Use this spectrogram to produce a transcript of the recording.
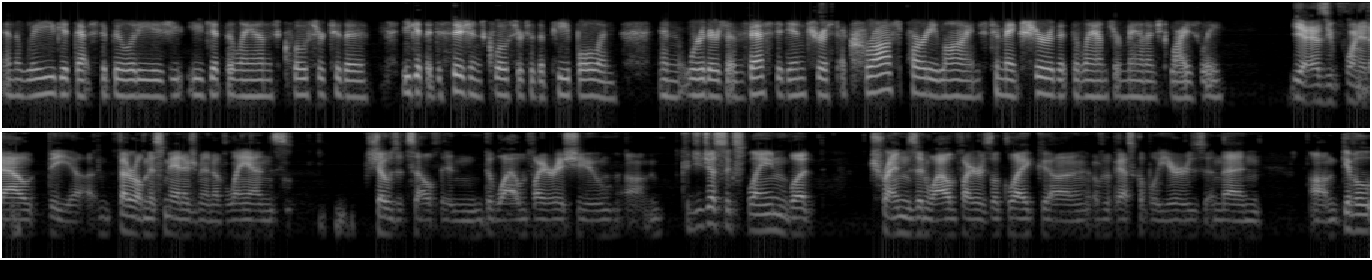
and the way you get that stability is you, you get the lands closer to the you get the decisions closer to the people and and where there's a vested interest across party lines to make sure that the lands are managed wisely. Yeah, as you pointed out, the uh, federal mismanagement of lands shows itself in the wildfire issue. Um, could you just explain what trends in wildfires look like uh, over the past couple of years, and then um, give a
